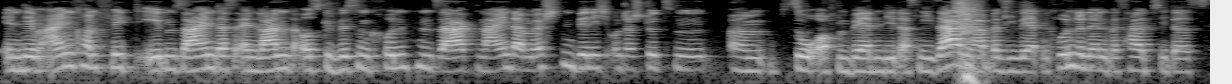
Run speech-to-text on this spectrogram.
in dem einen Konflikt eben sein, dass ein Land aus gewissen Gründen sagt, nein, da möchten wir nicht unterstützen. Ähm, so offen werden die das nie sagen, aber sie werden Gründe nennen, weshalb sie das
